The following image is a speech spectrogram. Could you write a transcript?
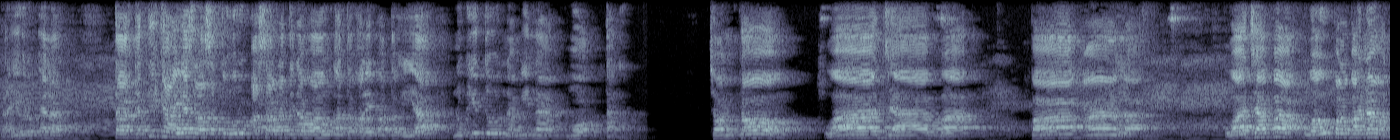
tadi huruf elat tak ketika ayat salah satu huruf asal tina wawu atau alif atau iya nukitu namina mu'tal. Contoh wajaba pa'ala. Wajaba wawu palebah naon?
